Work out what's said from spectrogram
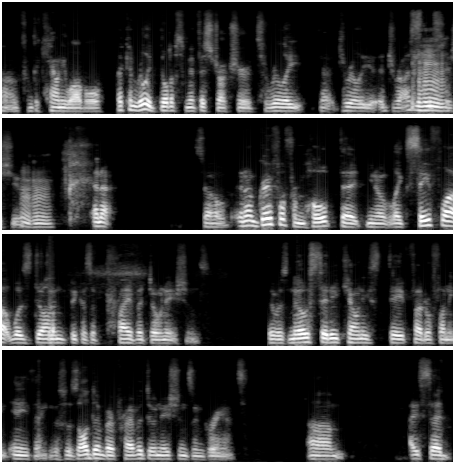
um, from the county level that can really build up some infrastructure to really to really address Mhm, this issue. mhm. so and i'm grateful from hope that you know like safe lot was done because of private donations. There was no city county state federal funding anything. This was all done by private donations and grants. Um, i said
